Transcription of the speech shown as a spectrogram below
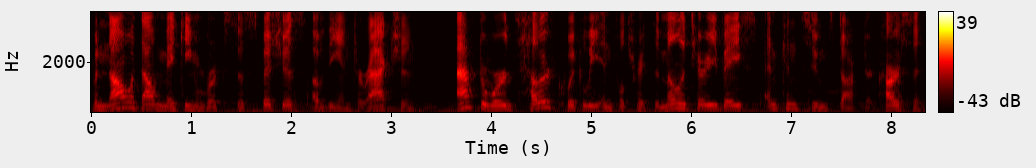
but not without making Rooks suspicious of the interaction. Afterwards, Heller quickly infiltrates a military base and consumes Dr. Carson.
